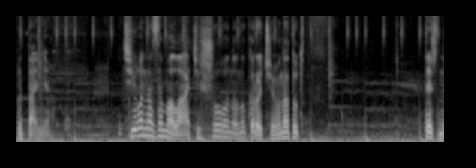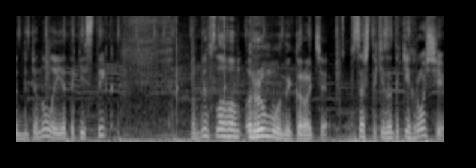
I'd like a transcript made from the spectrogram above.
питання. Чи вона замала, чи що вона? Ну, коротше, вона тут теж не дотягнула, є такий стик. Одним словом, румуни, коротше. Все ж таки за такі гроші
